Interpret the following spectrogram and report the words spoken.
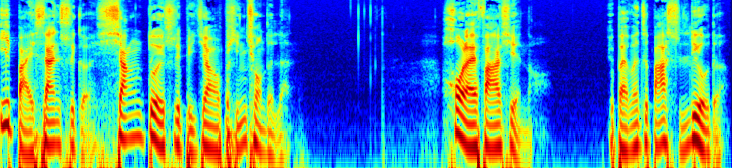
一百三十个相对是比较贫穷的人。后来发现哦，有百分之八十六的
